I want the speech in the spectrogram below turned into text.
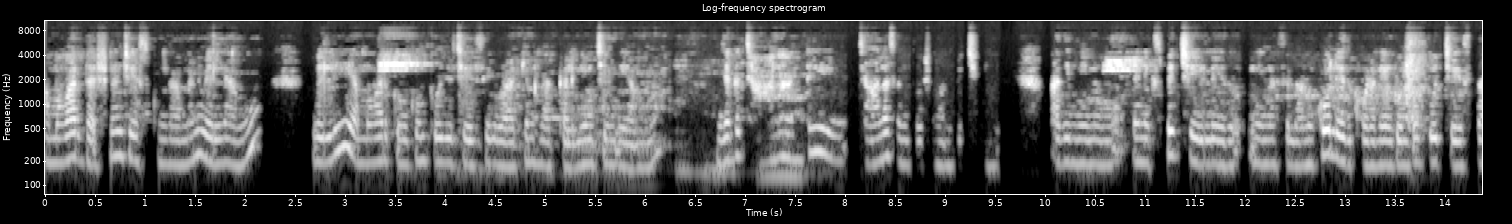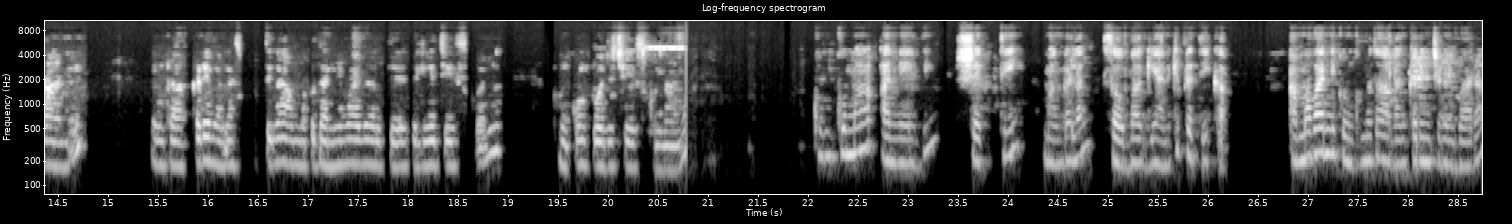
అమ్మవారి దర్శనం చేసుకుందామని వెళ్ళాము. వెళ్ళి అమ్మవారి కుంకుమ పూజ చేసే వాక్యం నాకు కలిగించింది అమ్మ. నిజంగా చాలా అంటే చాలా సంతోషం అనిపించింది. అది నేను నేను ఎక్స్‌పెక్ట్ చేయలేదు. నేను అసలు అనుకోలేదు కూడా నేను కుంకుమ పూజ చేస్తా అని. ఇంకా అక్కడే మనస్ఫూర్తిగా అమ్మకు ధన్యవాదాలు తెలియజేసుకొని కుంకుమ పూజ చేసుకున్నాను. కుంకుమ అనేది శక్తి, మంగళం, సౌభాగ్యానికి ప్రతీక. అమ్మవారిని కుంకుమతో అలంకరించడం ద్వారా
